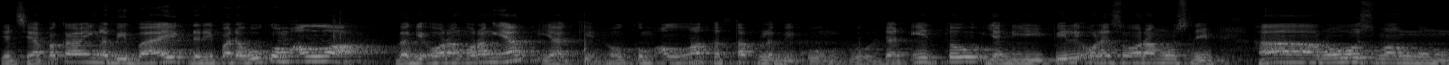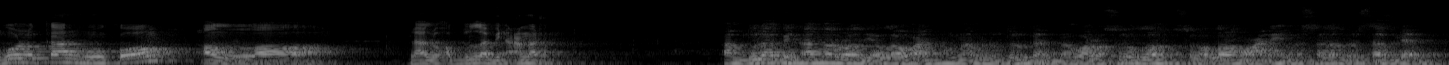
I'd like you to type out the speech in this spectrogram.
Dan siapakah yang lebih baik daripada hukum Allah bagi orang-orang yang yakin? Hukum Allah tetap lebih unggul dan itu yang dipilih oleh seorang muslim harus mengunggulkan hukum Allah. Lalu Abdullah bin Amr Abdullah bin Amr radhiyallahu anhu menuturkan bahwa Rasulullah shallallahu alaihi wasallam bersabda,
